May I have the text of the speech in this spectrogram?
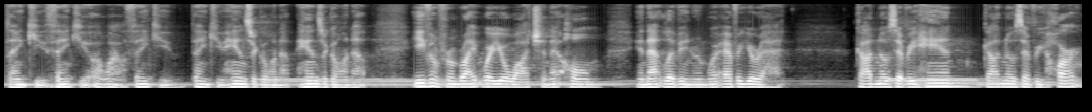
Thank you. Thank you. Oh, wow. Thank you. Thank you. Hands are going up. Hands are going up. Even from right where you're watching at home, in that living room, wherever you're at. God knows every hand, God knows every heart.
